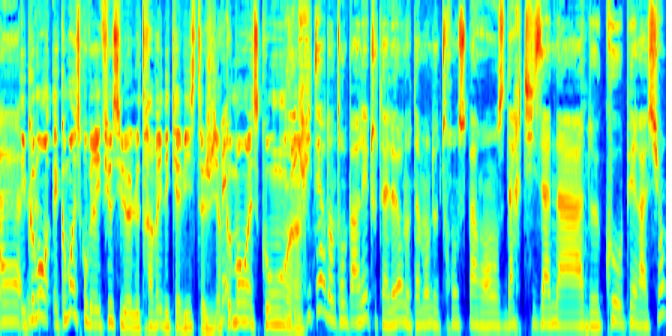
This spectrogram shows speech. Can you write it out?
Euh, et, comment, et comment est-ce qu'on vérifie aussi le, travail des cavistes? Je veux dire, comment est-ce qu'on... Les euh, critères dont on parlait tout à l'heure, notamment de transparence, d'artisanat, de coopération,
